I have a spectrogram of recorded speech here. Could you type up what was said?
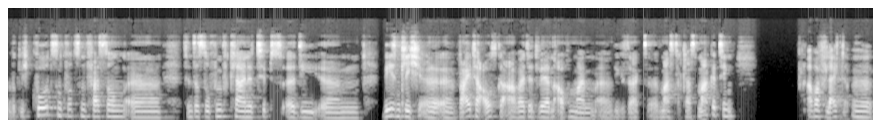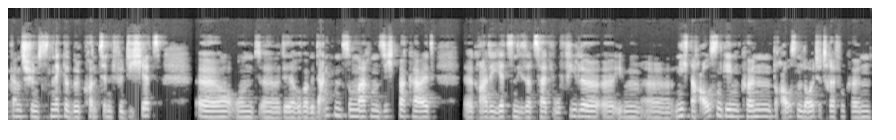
wirklich kurzen, kurzen Fassung, äh, sind das so fünf kleine Tipps, äh, die ähm, wesentlich äh, äh weiter ausgearbeitet werden, auch in meinem, äh, wie gesagt, äh, Masterclass Marketing aber vielleicht äh, ganz schön snackable Content für dich jetzt äh, und äh, dir darüber Gedanken zu machen, Sichtbarkeit, äh, gerade jetzt in dieser Zeit, wo viele äh, eben äh, nicht nach außen gehen können, draußen Leute treffen können,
